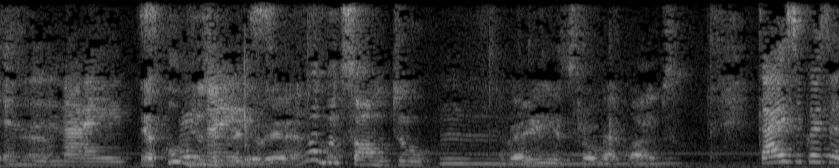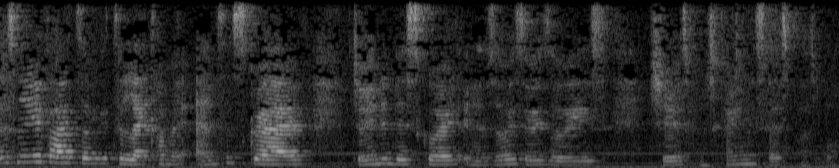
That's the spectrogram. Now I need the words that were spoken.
That the end yeah. of the night. Yeah, cool Very music nice. video. Yeah, and a good song too. Mm. Very throwback vibes. Guys, of course, let us know your thoughts. Don't forget to like, comment, and subscribe. Join the Discord. And as always, always, always, share as much kindness as possible.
